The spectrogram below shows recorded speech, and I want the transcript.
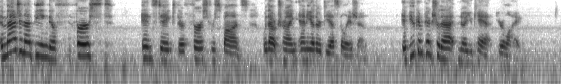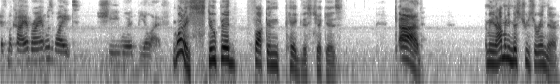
Imagine that being their first instinct, their first response without trying any other de escalation. If you can picture that, no, you can't. You're lying. If Ma'Khia Bryant was white, she would be alive. What a stupid fucking pig this chick is. God. I mean, how many mistruths are in there?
